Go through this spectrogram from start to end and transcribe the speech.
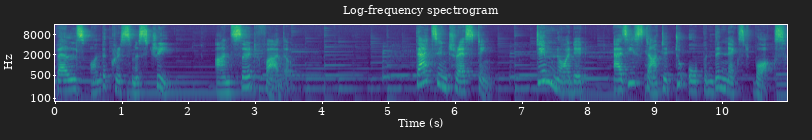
bells on the Christmas tree, answered father. That's interesting. Tim nodded as he started to open the next box.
